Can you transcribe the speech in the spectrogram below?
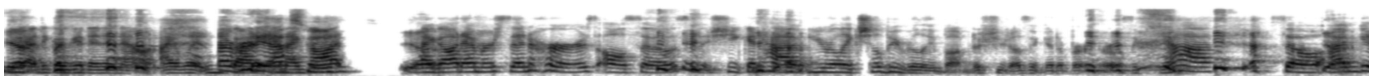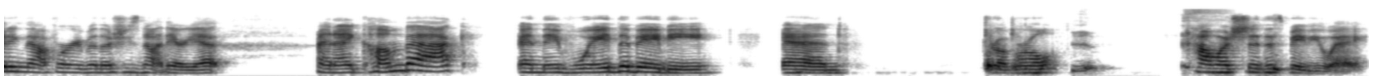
We had to go get In-N-Out. I went and got it and I got me. Yeah. I got Emerson hers also so that she could Yeah. have you were like she'll be really bummed if she doesn't get a burger. I was like, yeah. yeah. So Yeah. I'm getting that for her even though she's not there yet. And I come back and they've weighed the baby and drum roll. How much did this baby weigh?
